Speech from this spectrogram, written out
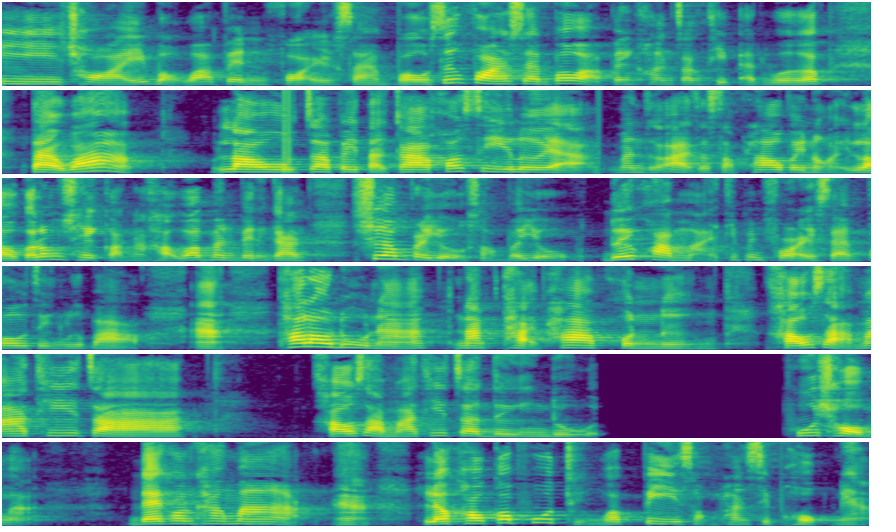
มีช้อยบอกว่าเป็น for example ซึ่ง for example อะเป็น conjunctive adverb แต่ว่าเราจะไปตะกาข้อ C เลยอะ มันก็อาจจะสับเพ่าไปหน่อย เราก็ต้องเช็คก่อนนะคะ ว่ามันเป็นการเชื่อมประโยค 2 ประโยค ด้วยความหมายที่เป็น for example จริงหรือเปล่า อะ ถ้าเราดูนะ นักถ่ายภาพคนหนึ่ง เขาสามารถที่จะ เขาสามารถที่จะดึงดูดผู้ชมอะ ได้ค่อนข้างมากอะแล้วเขาก็พูดถึงว่าปี 2016 เนี่ย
